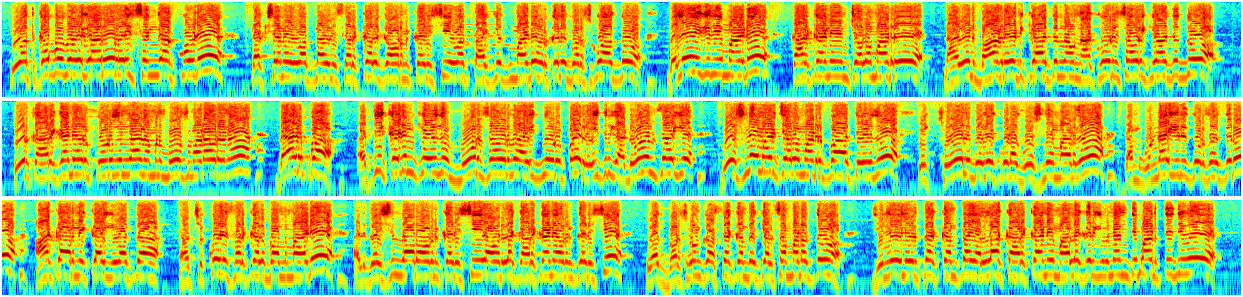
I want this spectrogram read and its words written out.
ಇವತ್ ಕಬ್ಬು ಬೆಳೆಗಾರರು ರೈತ ಸಂಘ ಕೂಡಿ ತಕ್ಷಣ ಇವತ್ ನಾವು ಸರ್ಕಾರಕ್ಕೆ ಅವ್ರನ್ನ ಕರೆಸಿ ಇವತ್ ತಾಕೀತ್ ಮಾಡಿ ಅವ್ರ ಕಲಿ ಬರ್ಸ್ಕೋದು ಬೆಲೆ ನಿಗದಿ ಮಾಡಿ ಕಾರ್ಖಾನೆ ಏನ್ ಚಲೋ ಮಾಡ್ರಿ. ನಾವೇನ್ ಬಾಳ ರೇಟ್ ಕೇಳ್ತಿಲ್ಲ, ನಾವು ನಾಲ್ಕೂವರೆ ಸಾವಿರ ಕೇಳ್ತಿದ್ದು. ಇವ್ರ ಕಾರ್ಖಾನೆ ಅವ್ರಿಗೆ ಕೊಡುದಿಲ್ಲ, ನಮ್ಮನ್ನ ಮೋಸ ಮಾಡೋರನ ಬೇಡಪ್ಪ ಅತಿ ಕಡಿಮೆ ಕೇಳಿದ್ರು ಮೂರ್ ಸಾವಿರದ ಐದ್ನೂರು ರೂಪಾಯಿ ರೈತರಿಗೆ ಅಡ್ವಾನ್ಸ್ ಆಗಿ ಘೋಷಣೆ ಮಾಡಿ ಚಾಲೂ ಮಾಡ್ರಪ್ಪ ಅಂತ ಹೇಳಿದ್ರು. ಈ ಕೇವಲ ಬೆಲೆ ಕೂಡ ಘೋಷಣೆ ಮಾಡ್ದ. ತಮ್ಮ ಗುಂಡಾಗಿರಿ ತೋರ್ಸತ್ತಿರು. ಆ ಕಾರಣಕ್ಕಾಗಿ ಇವತ್ತ ನಾವು ಚಿಕ್ಕೋಡಿ ಸರ್ಕಲ್ ಬಂದ್ ಮಾಡಿ, ಅಲ್ಲಿ ತಹಶೀಲ್ದಾರ್ ಅವ್ರನ್ನ ಕರೆಸಿ, ಅವ್ರೆಲ್ಲ ಕಾರ್ಖಾನೆ ಅವ್ರನ್ನ ಕರೆಸಿ ಇವತ್ತು ಬರ್ಸ್ಕೊಂಡ್ ಕಳ್ಸ್ತಕ್ಕಂತ ಕೆಲಸ ಮಾಡತ್ತು. ಜಿಲ್ಲೆಯಲ್ಲಿ ಇರ್ತಕ್ಕಂತ ಎಲ್ಲಾ ಕಾರ್ಖಾನೆ ಮಾಲೀಕರಿಗೆ ವಿನಂತಿ ಮಾಡ್ತಿದೀವಿ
